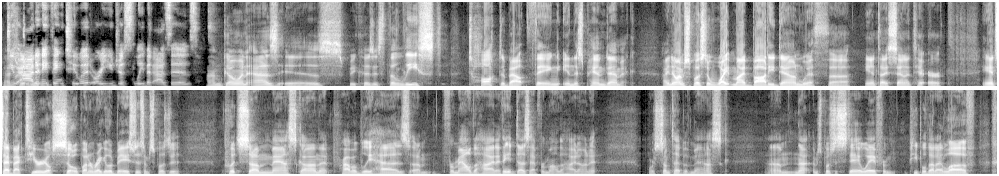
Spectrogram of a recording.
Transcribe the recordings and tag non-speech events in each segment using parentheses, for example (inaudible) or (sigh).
That's Do you add we- anything to it, or you just leave it as is? I'm going as is because it's the least talked about thing in this pandemic. I know I'm supposed to wipe my body down with uh, anti-sanitary or antibacterial soap on a regular basis. I'm supposed to put some mask on that probably has um, formaldehyde. I think it does have formaldehyde on it, or some type of mask. Um, not. I'm supposed to stay away from people that I love, (laughs)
